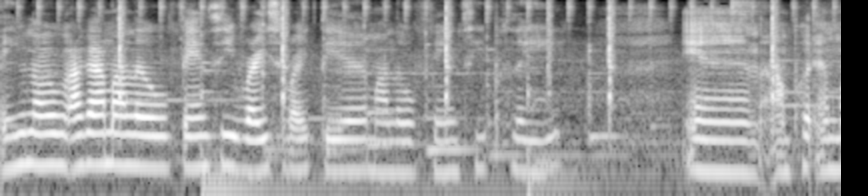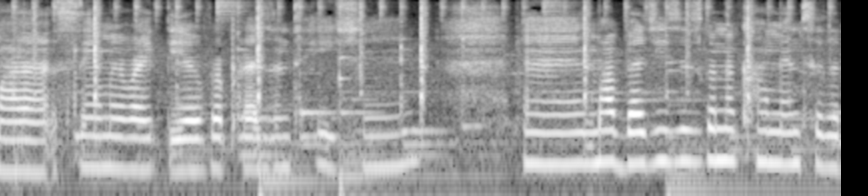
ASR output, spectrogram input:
And you know, I got my little fancy rice right there, my little fancy plate. And I'm putting my salmon right there for presentation. And my veggies is gonna come into the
